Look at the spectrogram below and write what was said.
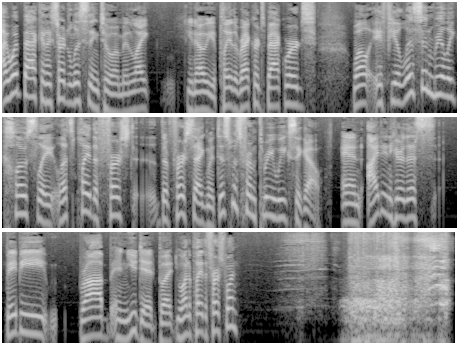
I went back and I started listening to him, and like, you know, you play the records backwards. Well, if you listen really closely, let's play the first the first segment. This was from three weeks ago, and I didn't hear this. Maybe Rob and you did, but you want to play the first one?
